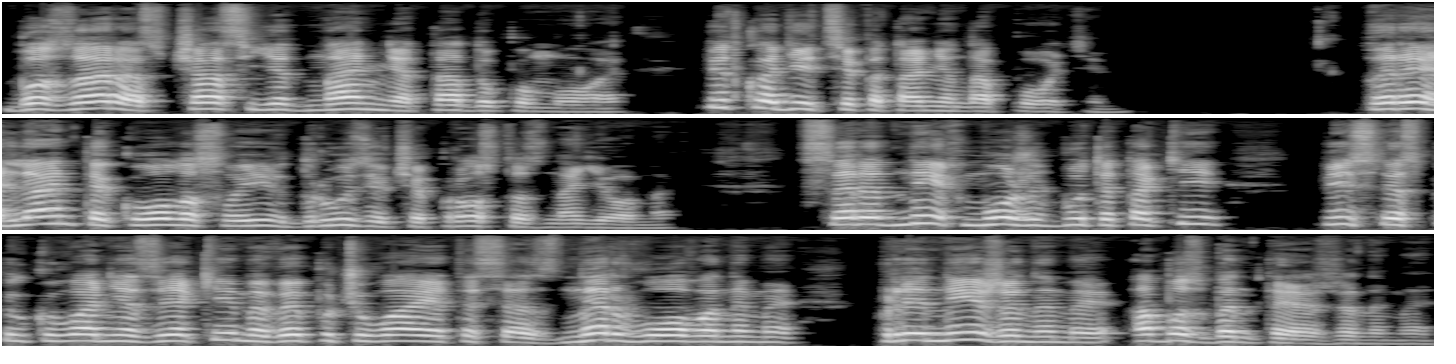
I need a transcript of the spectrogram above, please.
бо зараз час єднання та допомоги. Відкладіть ці питання на потім. Перегляньте коло своїх друзів чи просто знайомих. Серед них можуть бути такі, після спілкування з якими ви почуваєтеся знервованими, приниженими або збентеженими.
